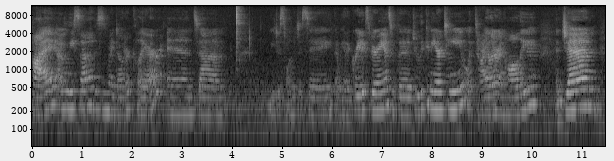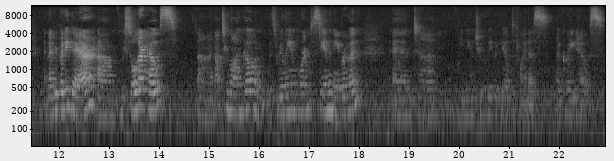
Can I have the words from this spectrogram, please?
Hi, I'm Lisa. This is my daughter Claire, and um, we just wanted to say that we had a great experience with the Julie Kinnear team, with Tyler and Holly and Jen and everybody there. Um, we sold our house uh, not too long ago, and it was really important to stay in the neighborhood. And uh, we knew Julie would be able to find us a great house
